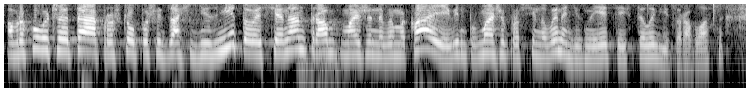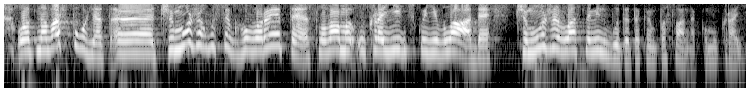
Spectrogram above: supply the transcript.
А враховуючи те, про що пишуть західні змі, то CNN Трамп майже не вимикає. і Він майже про всі новини дізнається із телевізора. Власне, от на ваш погляд, е, чи може Усик говорити словами української влади? Чи може власне він бути таким посланником України?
